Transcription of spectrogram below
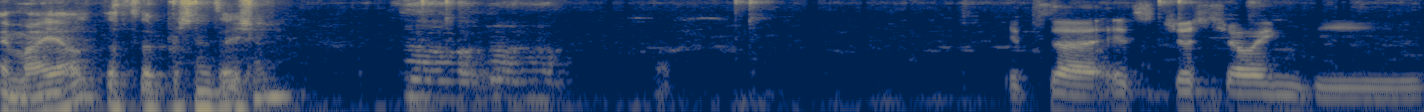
Am I out of the presentation? No, no, no. It's uh, it's just showing the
